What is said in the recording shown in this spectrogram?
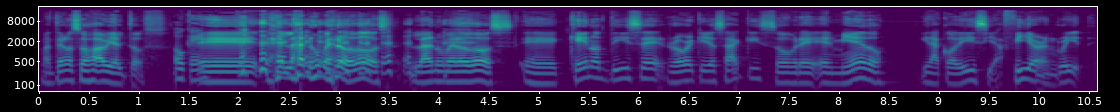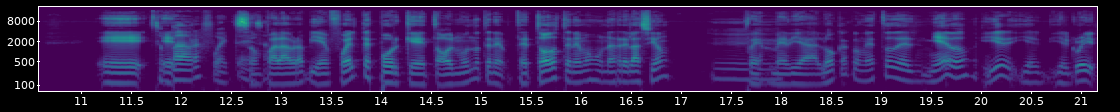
mantén los ojos abiertos. Ok. Eh, la número dos. La número dos. eh, ¿Qué nos dice Robert Kiyosaki sobre el miedo y la codicia? Fear and greed. Eh, Son eh, palabras fuertes. son esas. palabras bien fuertes porque todo el mundo tenemos, todos tenemos una relación pues Mm, media loca con esto del miedo y el, y el, y el greed.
